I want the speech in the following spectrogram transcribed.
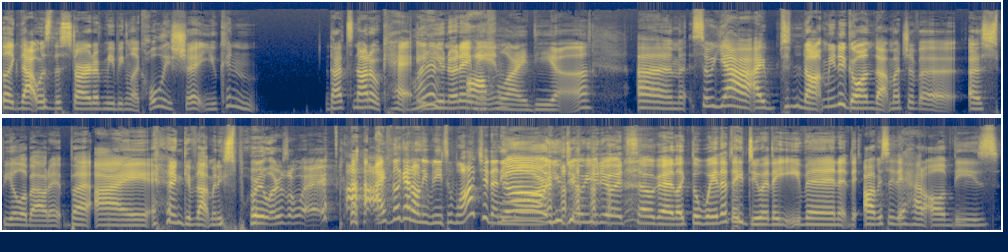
like, that was the start of me being like, "Holy shit, you can." That's not okay. What you know what I mean? awful idea. Um, so yeah, I did not mean to go on that much of a, a spiel about it, but I and give that many spoilers away. I feel like I don't even need to watch it anymore. no, you do, you do. It's so good. Like the way that they do it, they even they, obviously they had all of these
